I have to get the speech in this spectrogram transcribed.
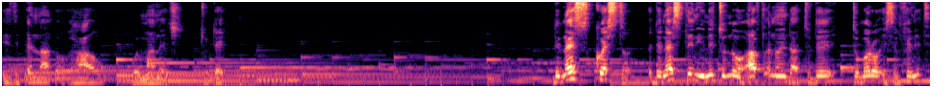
is dependent on how we manage today. The next question, the next thing you need to know after knowing that today, tomorrow is infinite,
